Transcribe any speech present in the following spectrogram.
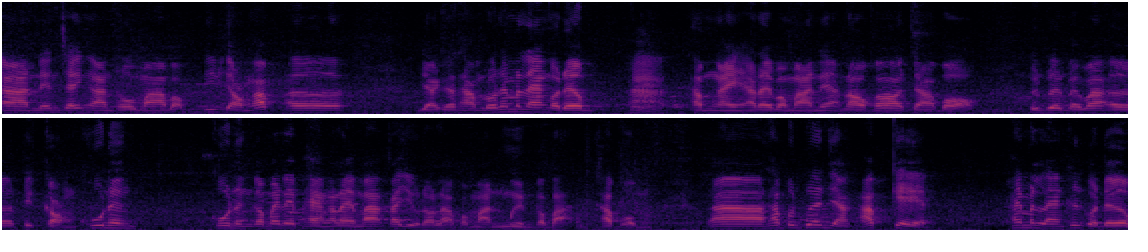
งานเน้นใช้งานโทรมาแบบพี่หยองครับเอออยากจะทำรถให้มันแรงกว่าเดิมอ่าทำไงอะไรประมาณเนี้ยเราก็จะบอกเพื่อนๆไปว่าเออติดกล่องคู่หนึ่งคู่หนึ่งก็ไม่ได้แพงอะไรมากก็อยู่ราวๆประมาณหมื่นกว่าบาทครับผมอ่าถ้าเพื่อนๆอยากอัปเกรดให้มันแรงขึ้นกว่าเดิม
